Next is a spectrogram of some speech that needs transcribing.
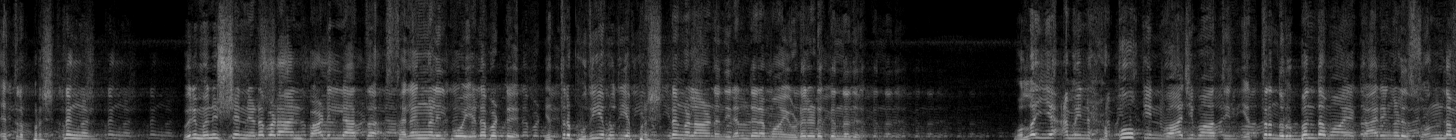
എത്ര പ്രശ്നങ്ങൾ. ഒരു മനുഷ്യൻ ഇടപെടാൻ പാടില്ലാത്ത സ്ഥലങ്ങളിൽ പോയി ഇടപെട്ട് എത്ര പുതിയ പുതിയ പ്രശ്നങ്ങളാണ് നിരന്തരമായി ഉടലെടുക്കുന്നത്. വാജിബാത്തിൻ. എത്ര നിർബന്ധമായ കാര്യങ്ങൾ സ്വന്തം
